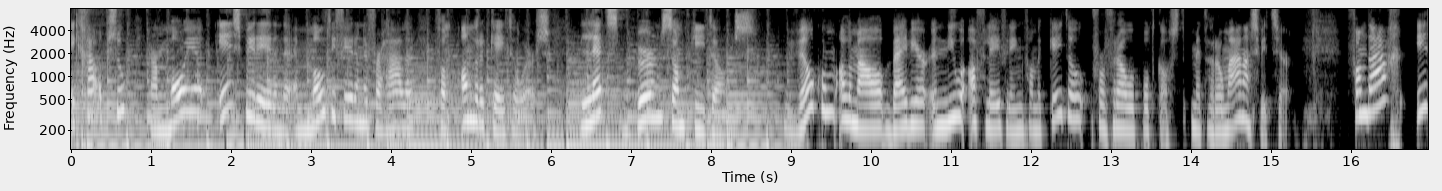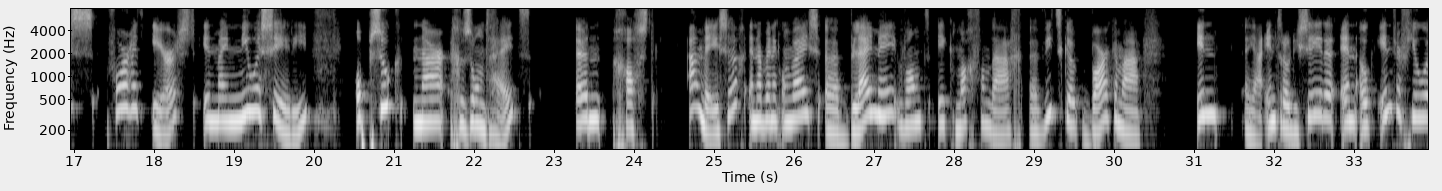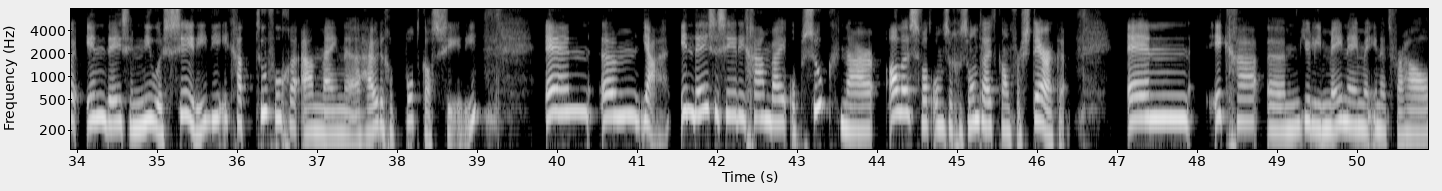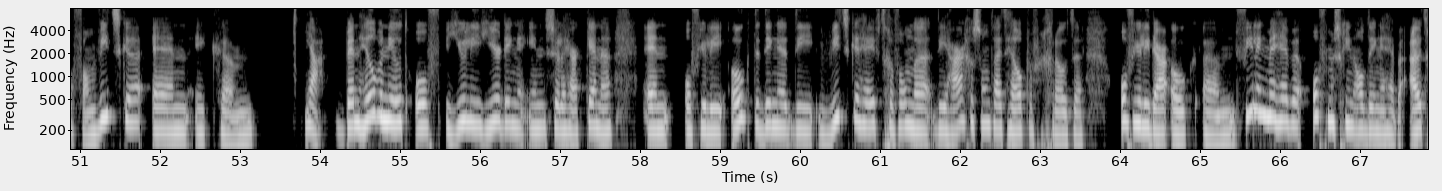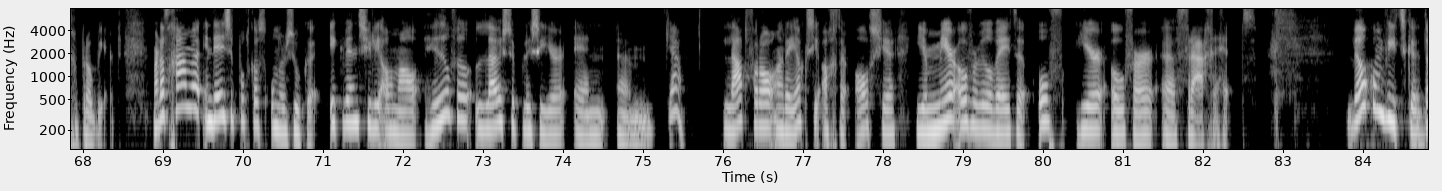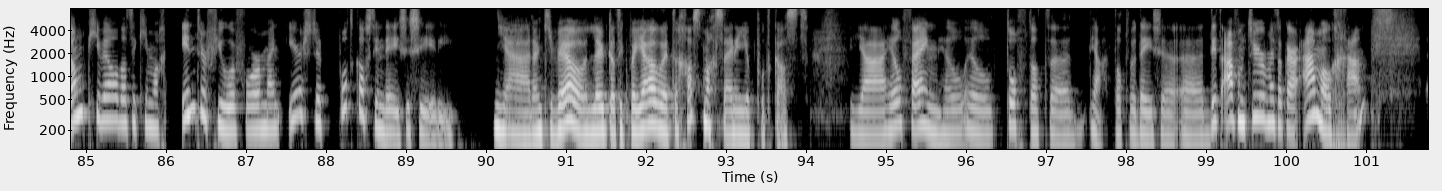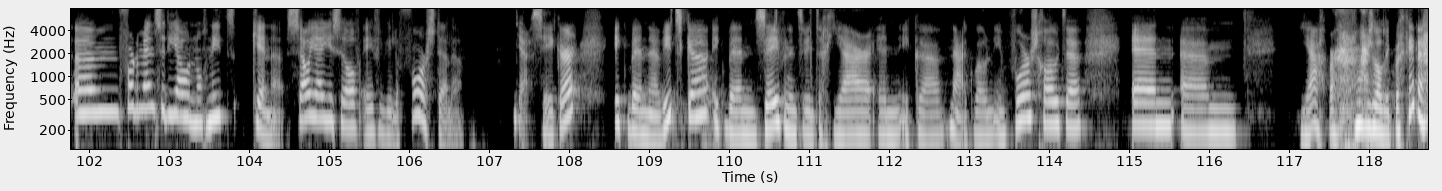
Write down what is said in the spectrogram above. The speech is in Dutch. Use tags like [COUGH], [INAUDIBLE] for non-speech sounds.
Ik ga op zoek naar mooie, inspirerende en motiverende verhalen van andere ketoers. Let's burn some ketones. Welkom allemaal bij weer een nieuwe aflevering van de Keto voor Vrouwen podcast met Romana Switzer. Vandaag is voor het eerst in mijn nieuwe serie op zoek naar gezondheid een gast aanwezig. En daar ben ik onwijs uh, blij mee, want ik mag vandaag uh, Wietske Barkema in, uh, ja, introduceren en ook interviewen in deze nieuwe serie, die ik ga toevoegen aan mijn huidige podcastserie. En um, ja, in deze serie gaan wij op zoek naar alles wat onze gezondheid kan versterken. En ik ga um, jullie meenemen in het verhaal van Wietske en ik um, ja, ben heel benieuwd of jullie hier dingen in zullen herkennen. En of jullie ook de dingen die Wietske heeft gevonden, die haar gezondheid helpen vergroten. Of jullie daar ook um, feeling mee hebben, of misschien al dingen hebben uitgeprobeerd. Maar dat gaan we in deze podcast onderzoeken. Ik wens jullie allemaal heel veel luisterplezier. En um, ja, laat vooral een reactie achter als je hier meer over wil weten of hierover uh, vragen hebt. Welkom Wietske, dankjewel dat ik je mag interviewen voor mijn eerste podcast in deze serie. Ja, dankjewel. Leuk dat ik bij jou te gast mag zijn in je podcast. Ja, heel fijn. Heel, heel tof dat, uh, ja, dat we deze, uh, dit avontuur met elkaar aan mogen gaan. Um, voor de mensen die jou nog niet kennen, zou jij jezelf even willen voorstellen? Ja, zeker. Ik ben uh, Wietske, ik ben 27 jaar en ik, uh, nou, ik woon in Voorschoten. En um, ja, [LAUGHS] waar, waar zal ik beginnen?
